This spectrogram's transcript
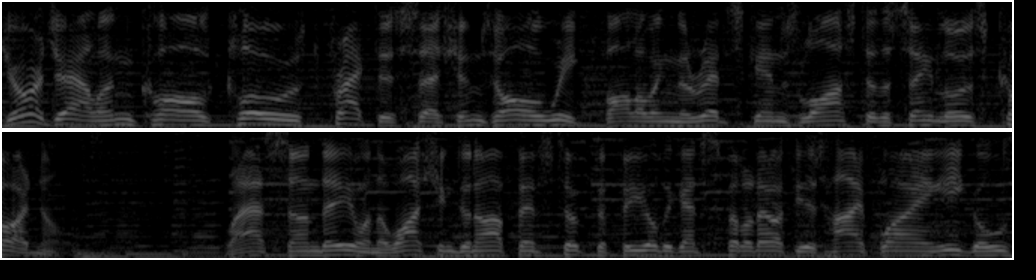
George Allen called closed practice sessions all week following the Redskins' loss to the St. Louis Cardinals. Last Sunday, when the Washington offense took the field against Philadelphia's high-flying Eagles,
